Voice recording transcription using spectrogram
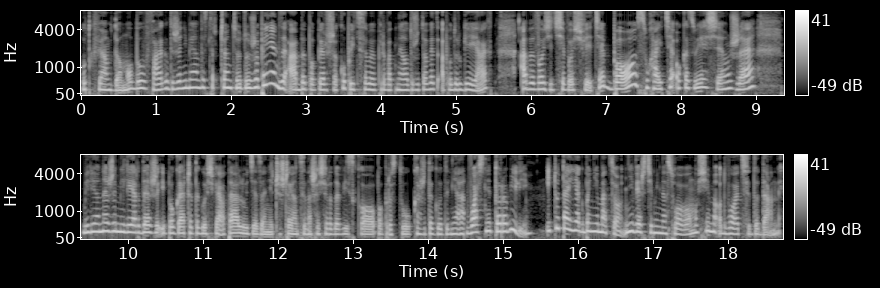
utkwiłam w domu, był fakt, że nie miałam wystarczająco dużo pieniędzy, aby po pierwsze kupić sobie prywatny odrzutowiec, a po drugie jacht, aby wozić się w oświecie, bo słuchajcie, okazuje się, że milionerzy, miliarderzy i bogacze tego świata, ludzie zanieczyszczający nasze środowisko po prostu każdego dnia, właśnie to robili. I tutaj jakby nie ma co, nie wierzcie mi na słowo, musimy odwołać się do danych.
